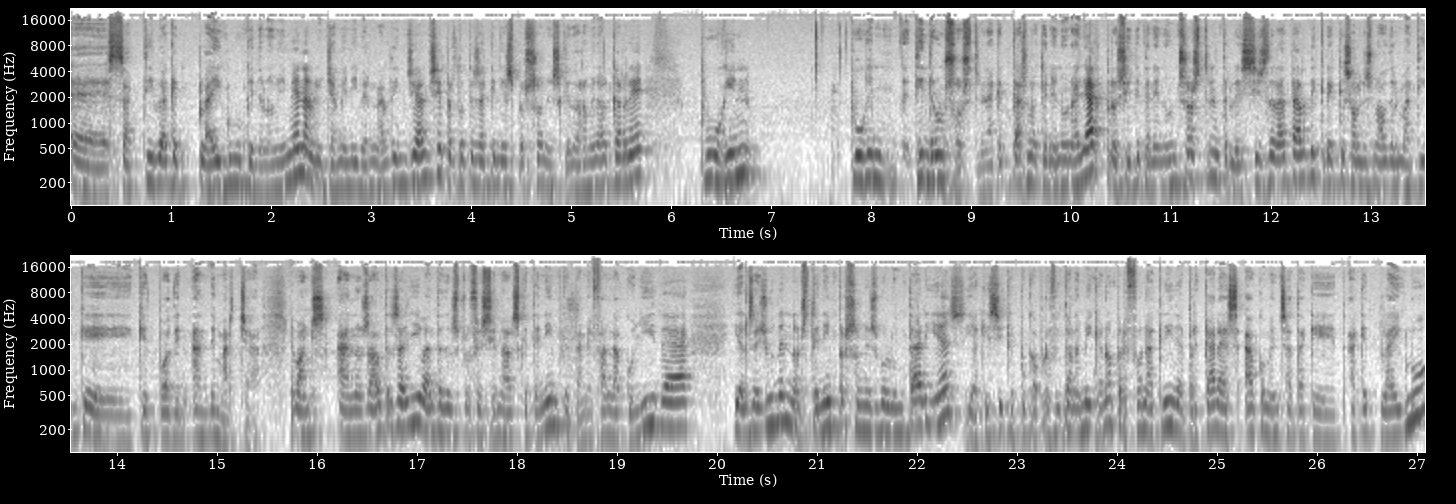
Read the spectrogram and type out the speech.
eh, s'activa aquest pla iglu que denominem allotjament hivernal d'urgència per totes aquelles persones que dormen al carrer puguin puguin tindre un sostre. En aquest cas no tenen una llar, però sí que tenen un sostre entre les 6 de la tarda i crec que són les 9 del matí que, que poden, han de marxar. Llavors, a nosaltres allí, a banda dels professionals que tenim, que també fan l'acollida i els ajuden, doncs tenim persones voluntàries, i aquí sí que puc aprofitar una mica no, per fer una crida, perquè ara ha començat aquest, aquest pla iglu,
